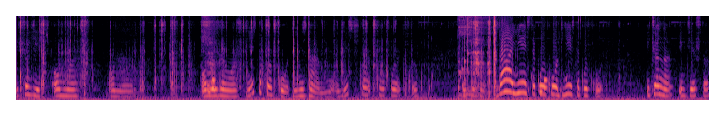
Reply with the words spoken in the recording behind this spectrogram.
Еще есть омега. Омега. Омега, может, есть такой код? Я не знаю, есть такой, такой, такой код? Да, есть такой код, есть такой код. И что на? И где что?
